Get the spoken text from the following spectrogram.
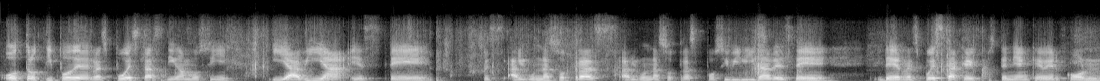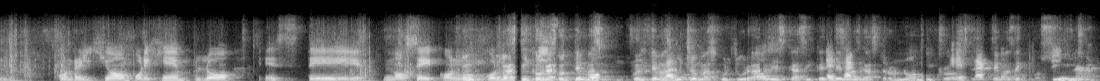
otro tipo de respuestas, digamos, y, y había este, pues, algunas, otras, algunas otras posibilidades de, de respuesta que pues, tenían que ver con, con religión, por ejemplo, este, no sé, con, con, con, temas, con temas mucho más culturales, casi que temas gastronómicos, temas de cocina.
